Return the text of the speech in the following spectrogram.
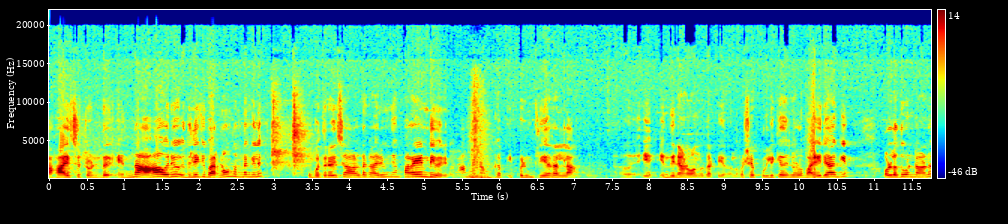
സഹായിച്ചിട്ടുണ്ട് എന്ന ആ ഒരു ഇതിലേക്ക് വരണമെന്നുണ്ടെങ്കിൽ ഉപദ്രവിച്ച ആളുടെ കാര്യവും ഞാൻ പറയേണ്ടി വരും. അങ്ങനെ നമുക്ക് ഇപ്പോഴും ക്ലിയർ അല്ല എന്തിനാണ് വന്ന് തട്ടിയെന്നുള്ളത്. പക്ഷേ പുള്ളിക്ക് അതിനുള്ള വൈരാഗ്യം ഉള്ളതുകൊണ്ടാണ്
